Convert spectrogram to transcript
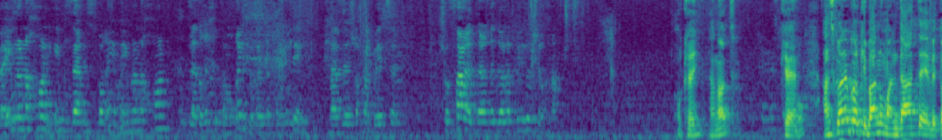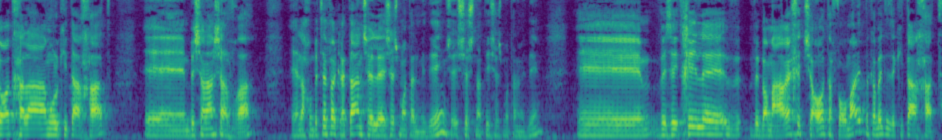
והאם לא נכון, אם זה המספרים, האם לא נכון להדריך את המורים ולא את התלמידים? ואז יש לך בעצם שופר יותר גדול לפעילות שלך. אוקיי, לענות? כן. אז קודם כל קיבלנו מנדט אה, בתור התחלה מול כיתה אחת, בשנה שעברה. אה, אנחנו בית ספר קטן של אה, 600 תלמידים, שש שנתי 600 תלמידים. אה, וזה התחיל, אה, ובמערכת שעות הפורמלית מקבלת איזה כיתה אחת.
